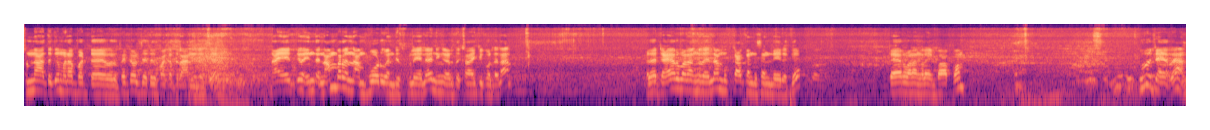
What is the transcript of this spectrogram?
சுண்ணாத்துக்கும் இடப்பட்ட ஒரு பெட்ரோல் செட்டுக்கு பக்கத்தில் இருக்கு. நான் ஏற்கனவே இந்த நம்பரை நான் போடுவேன் டிஸ்பிளேயில் நீங்கள் எடுத்து காய்ச்சி கொள்ளலாம். அதாவது டயர் வளங்கள் எல்லாம் முக்கா கண்டிஷனில் இருக்குது டயர் வளங்களையும் பார்ப்போம். புது டயர் தான்.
